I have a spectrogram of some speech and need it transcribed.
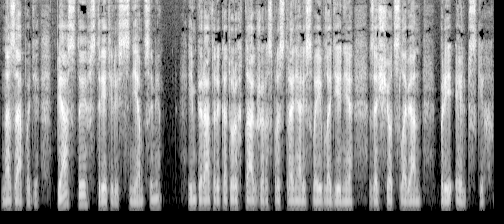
на Западе пясты встретились с немцами, императоры которых также распространяли свои владения за счет славян приэльпских.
